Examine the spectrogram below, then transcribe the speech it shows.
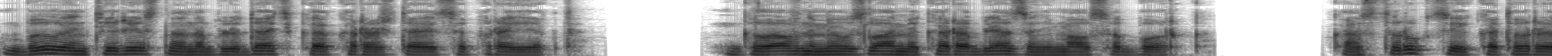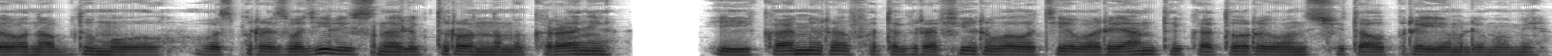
Было интересно наблюдать, как рождается проект. Главными узлами корабля занимался Борг. Конструкции, которые он обдумывал, воспроизводились на электронном экране, и камера фотографировала те варианты, которые он считал приемлемыми.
